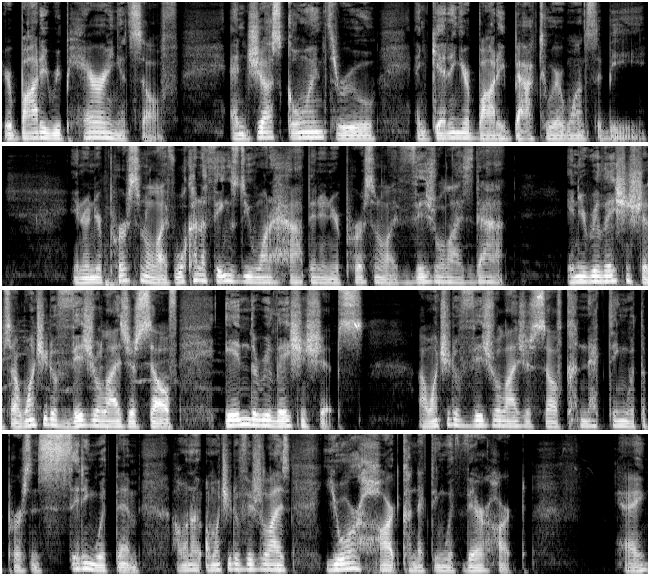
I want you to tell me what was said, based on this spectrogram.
your body repairing itself and just going through and getting your body back to where it wants to be you know, in your personal life, what kind of things do you want to happen in your personal life? Visualize that. In your relationships, I want you to visualize yourself in the relationships. I want you to visualize yourself connecting with the person, sitting with them. I want to, I want you to visualize your heart connecting with their heart. Okay?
